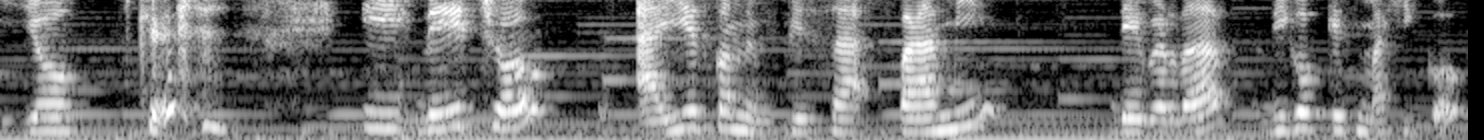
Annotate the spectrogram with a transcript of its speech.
Y yo, ¿Qué? Y de hecho, ahí es cuando empieza, para mí, de verdad, digo que es mágico,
